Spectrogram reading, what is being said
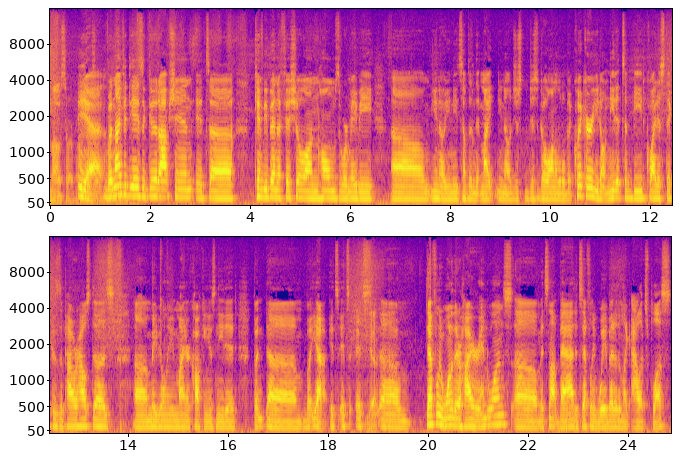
most of our products. yeah, but 950A is a good option. It uh, can be beneficial on homes where maybe um, you know you need something that might you know just just go on a little bit quicker. You don't need it to bead quite as thick as the Powerhouse does. Um, maybe only minor caulking is needed, but um, but yeah, it's it's it's Yeah. Definitely one of their higher end ones. Um, it's not bad. It's definitely way better than like Alex Plus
